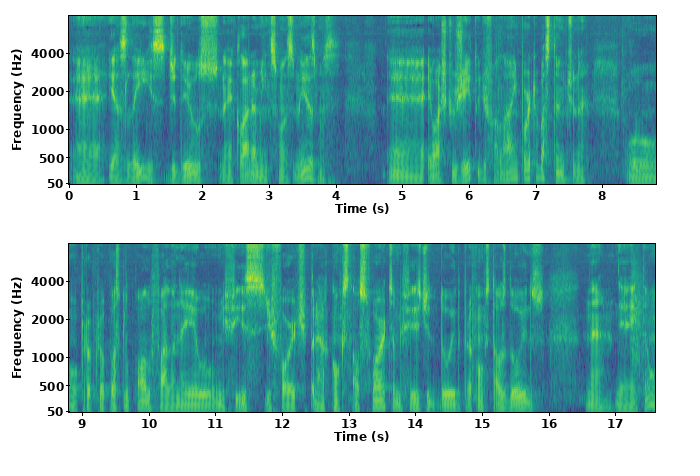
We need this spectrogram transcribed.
é, e as leis de Deus, né, claramente são as mesmas, é, eu acho que o jeito de falar importa bastante, né? O próprio apóstolo Paulo fala, né? Eu me fiz de forte para conquistar os fortes, eu me fiz de doido para conquistar os doidos, né? É, então,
